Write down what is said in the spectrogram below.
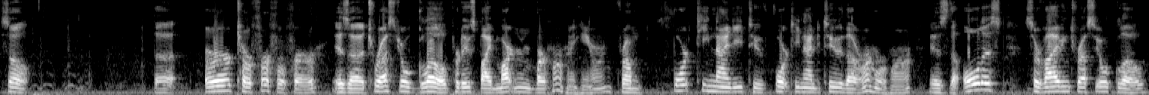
So, the Ur is a terrestrial globe produced by Martin Berhorn from 1490 to 1492. The is the oldest surviving terrestrial globe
